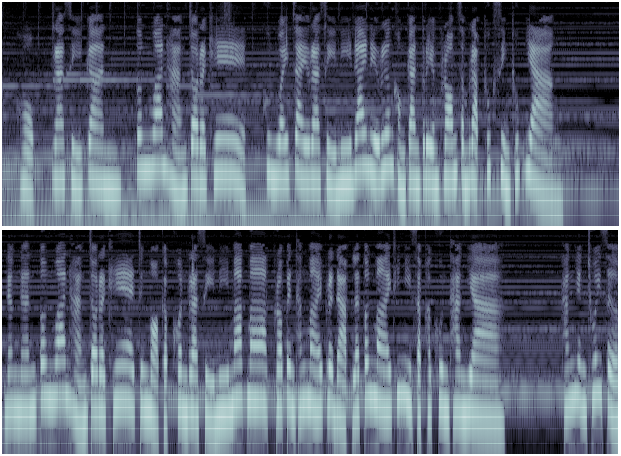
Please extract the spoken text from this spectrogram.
6. ราศีกัน ต้นว่านหางจระเข้ คุณไว้ใจราศีนี้ได้ในเรื่องของการเตรียมพร้อมสำหรับทุกสิ่งทุกอย่าง ดังนั้นต้นว่านหางจระเข้จึงเหมาะกับคนราศีนี้มากๆ เพราะเป็นทั้งไม้ประดับและต้นไม้ที่มีสรรพคุณทางยา ทั้งยังช่วยเสริม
